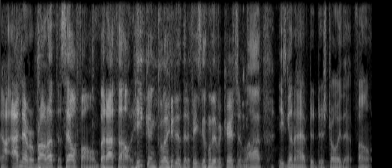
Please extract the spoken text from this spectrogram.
I, I never brought up the cell phone, but I thought he concluded that if he's going to live a Christian life, he's going to have to destroy that phone,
